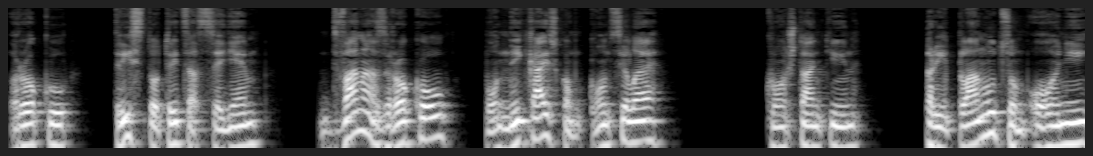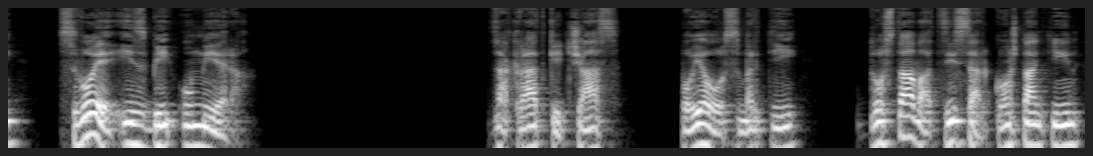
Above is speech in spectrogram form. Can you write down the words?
roku 337, 12 rokov po Nikajskom koncile, Konštantín pri planúcom ohni svojej izby umiera. Za krátky čas po jeho smrti dostáva císar Konštantín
